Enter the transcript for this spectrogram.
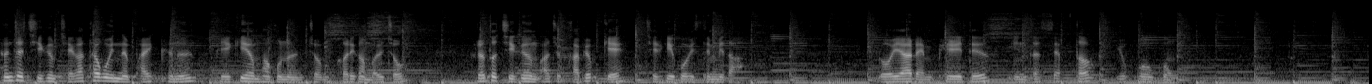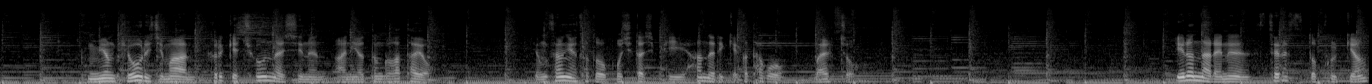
현재 지금 제가 타고 있는 바이크는 배기음하고는 좀 거리가 멀죠. 그래도 지금 아주 가볍게 즐기고 있습니다. 로얄 엔필드 인터셉터 650 분명 겨울이지만 그렇게 추운 날씨는 아니었던 것 같아요. 영상에서도 보시다시피 하늘이 깨끗하고 맑죠. 이런 날에는 스트레스도 풀 겸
